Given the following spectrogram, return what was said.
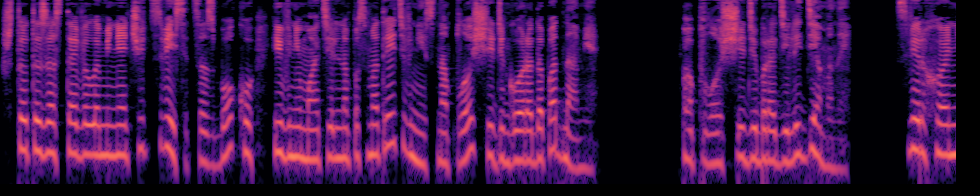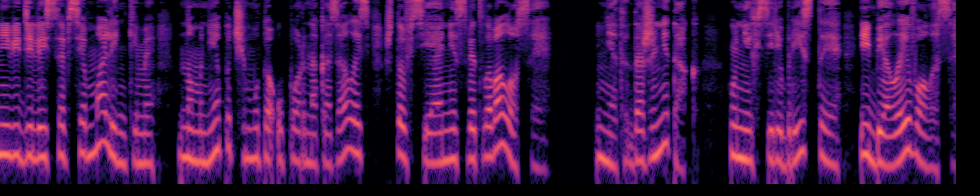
Что-то заставило меня чуть свеситься сбоку и внимательно посмотреть вниз на площадь города под нами. По площади бродили демоны. Сверху они виделись совсем маленькими, но мне почему-то упорно казалось, что все они светловолосые. Нет, даже не так. У них серебристые и белые волосы.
